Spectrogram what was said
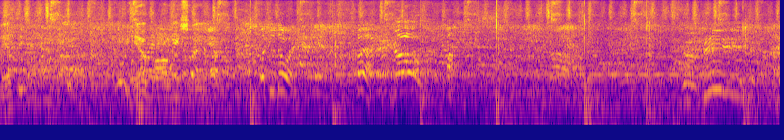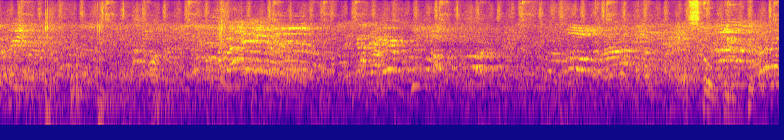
Lefty. Yeah, ball and shit. What you doing? That's so weird.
